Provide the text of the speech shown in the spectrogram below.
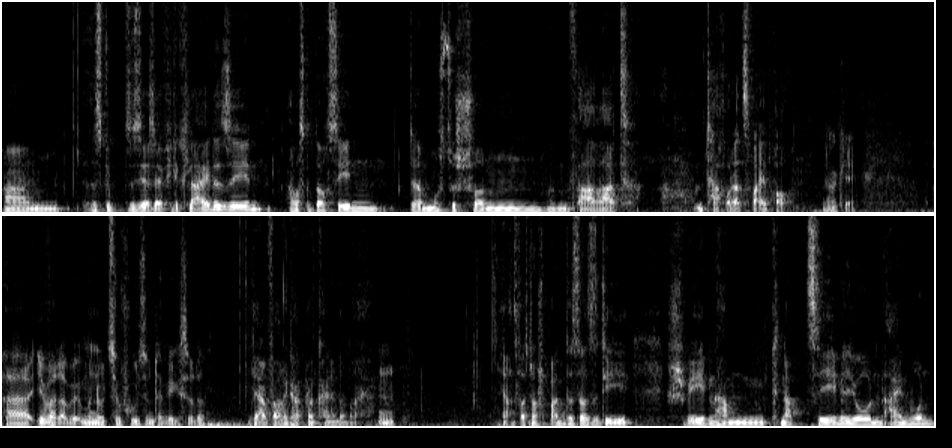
Ähm, es gibt sehr, sehr viele kleine Seen, aber es gibt auch Seen, da musst du schon mit dem Fahrrad einen Tag oder zwei brauchen. Okay. Äh, ihr wart aber immer nur zu Fuß unterwegs, oder? Ja, Fahrräder hat man keine dabei. Mhm. Ja, und was noch spannend ist, also die Schweden haben knapp 10 Millionen Einwohner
